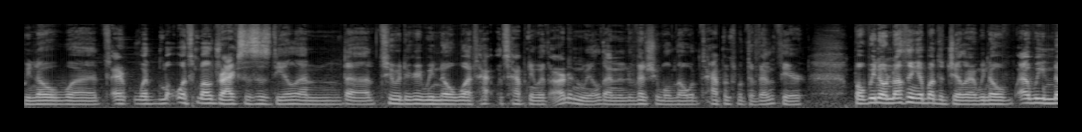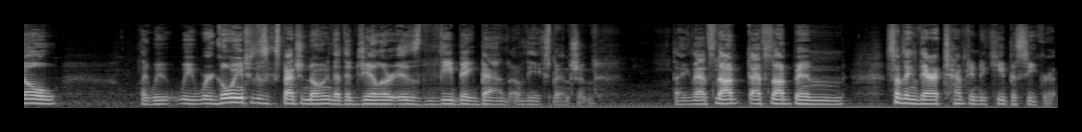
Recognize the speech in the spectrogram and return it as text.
we know what er, what what's Maldraxxus's deal, and uh, to a degree we know what ha- what's happening with Ardenweald, and eventually we'll know what happens with the Venthyr. But we know nothing about the jailer, and we know and we know like we, we we're going into this expansion knowing that the jailer is the big bad of the expansion. Like that's not that's not been something they're attempting to keep a secret.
